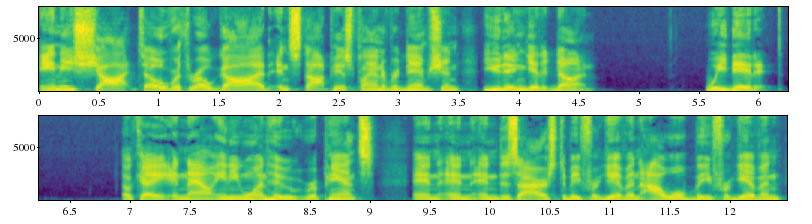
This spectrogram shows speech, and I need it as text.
Any shot to overthrow God and stop his plan of redemption, you didn't get it done. We did it. Okay, and now anyone who repents and, and, and desires to be forgiven, I will be forgiven.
